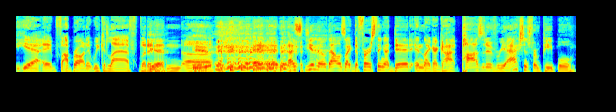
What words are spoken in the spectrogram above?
yeah, if I brought it, we could laugh, but I Yeah. didn't. Uh, and that's you know that was like the first thing I did, and like I got positive reactions from people,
